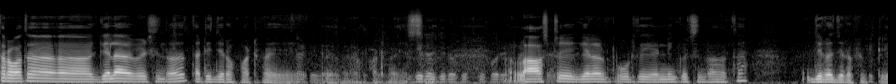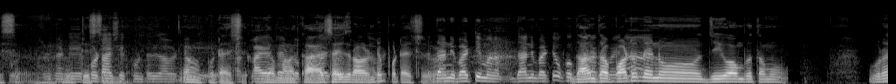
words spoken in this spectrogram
తర్వాత గెల వేసిన తర్వాత thirteen zero forty five forty five last గెల పూర్తి ఎండింగ్కి వచ్చిన తర్వాత జీరో జీరో ఫిఫ్టీ ఎందుకంటే పొటాష్ ఎక్కువ ఉంటుంది కాబట్టి పొటాష్ ఆ కాయ మన కాయ సైజు రావాలంటే కాబట్టి పొటాష్ దాన్ని బట్టి మనం దాన్ని బట్టి ఒక దాంతోపాటు నేను జీవామృతము కూడా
